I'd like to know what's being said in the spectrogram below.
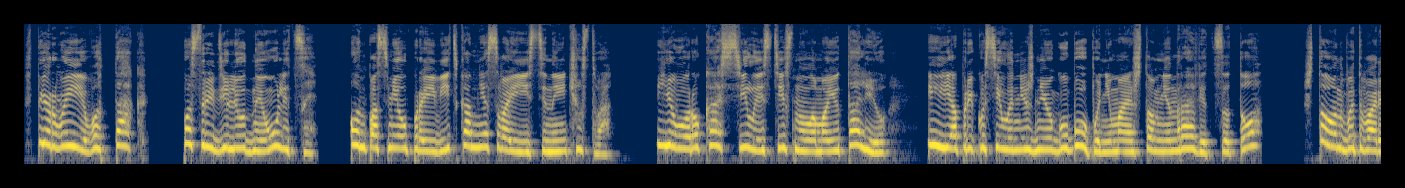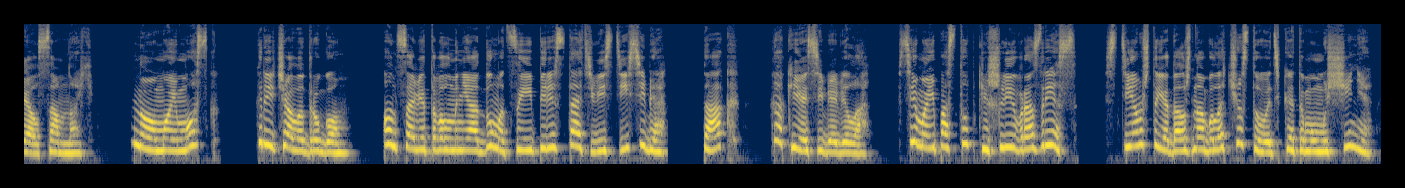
Впервые вот так, посреди людной улицы, он посмел проявить ко мне свои истинные чувства. Его рука с силой стиснула мою талию, и я прикусила нижнюю губу, понимая, что мне нравится то, что он вытворял со мной. Но мой мозг кричал о другом. Он советовал мне одуматься и перестать вести себя так, как я себя вела. Все мои поступки шли вразрез с тем, что я должна была чувствовать к этому мужчине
